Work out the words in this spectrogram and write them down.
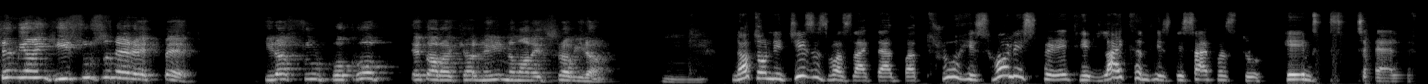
թե միայն Հիսուսն էր այդպես։ Իր սուրբ ոգով այդ առաքյալներին նմանեցրավ իրան։ Not only Jesus was like that, but through his Holy Spirit, he likened his disciples to himself.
